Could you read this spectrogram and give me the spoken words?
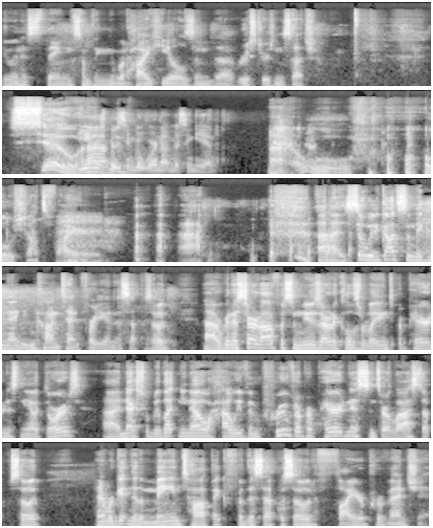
doing his thing, something about high heels and roosters and such. So Ian is missing, but we're not missing Ian. Uh, oh, oh, shots fired. uh, so we've got some igniting content for you in this episode. Uh, we're going to start off with some news articles relating to preparedness in the outdoors. Uh, next, we'll be letting you know how we've improved our preparedness since our last episode. And then we're getting to the main topic for this episode fire prevention.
